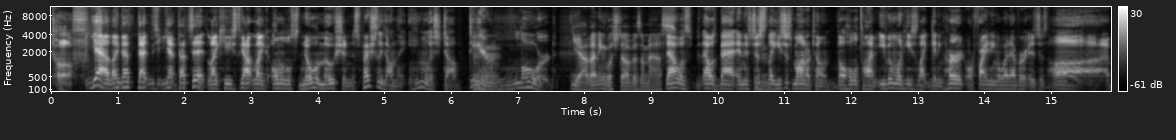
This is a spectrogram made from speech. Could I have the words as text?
tough. yeah, like that, that, yeah, that's it. Like he's got like almost no emotion, especially on the English dub. Dear Mm-hmm. lord. Yeah, that English dub is a mess. That was that was bad, and it's just Mm-hmm. like he's just monotone the whole time. Even when he's like getting hurt or fighting or whatever, it's just ah,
